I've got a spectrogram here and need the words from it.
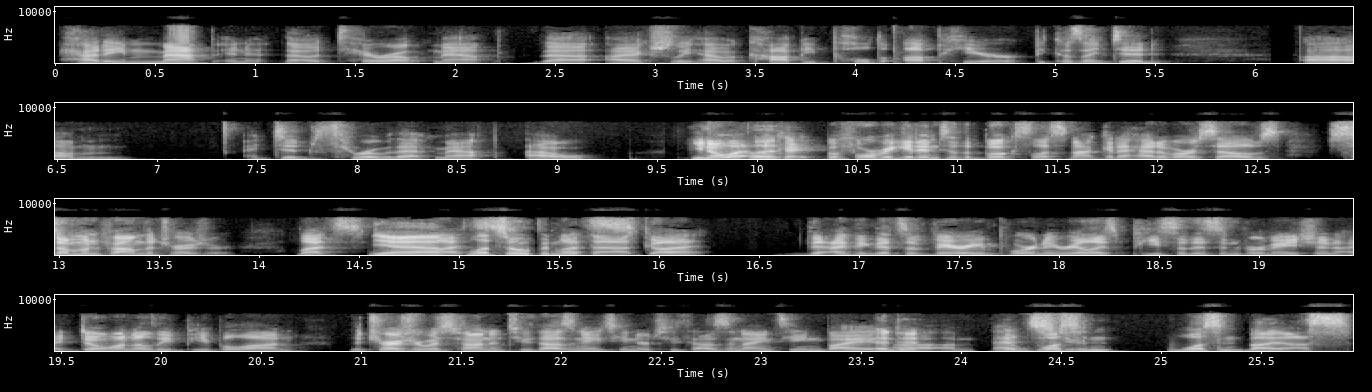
had a map in it, that a tear out map that I actually have a copy pulled up here because I did um I did throw that map out. You know what? But- okay, before we get into the books, let's not get ahead of ourselves. Someone found the treasure. Let's Yeah, let's open with let's that. Scut. Th- I think that's a very important and realized piece of this information. I don't want to lead people on. The treasure was found in 2018 or 2019 by And it- uh, a med It wasn't wasn't by us.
